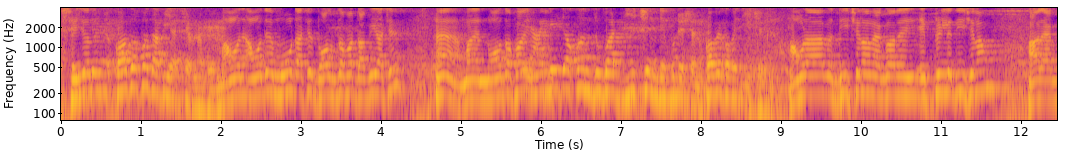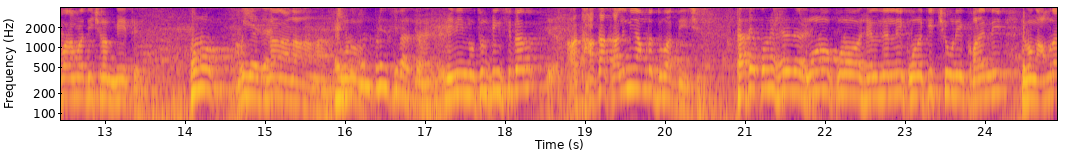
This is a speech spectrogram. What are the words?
সেই জন্য ক দফা দাবি আছে আপনাদের? আমাদের আমাদের মোট আছে দশ দফা দাবি আছে। হ্যাঁ মানে ন দফা আগে যখন দুবার দিয়েছেন ডেপুটেশন কবে কবে দিয়েছেন আমরা দিয়েছিলাম একবার এই এপ্রিলে দিয়েছিলাম আর একবার আমরা দিয়েছিলাম মেতে। কোনো ইয়ে না না না না না নতুন প্রিন্সিপাল তো? ইনি নতুন প্রিন্সিপাল থাকাকালীনই আমরা দুবার দিয়েছি। তাতে কোনো হেলথ কোনো কোনো হেলদেল নেই, কোনো কিচ্ছু উনি করেননি এবং আমরা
